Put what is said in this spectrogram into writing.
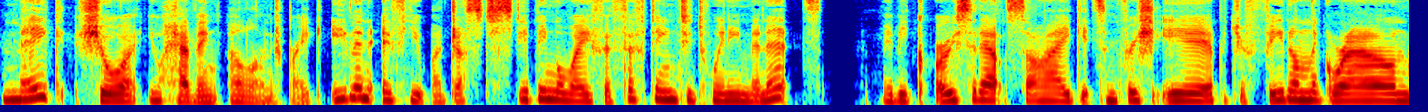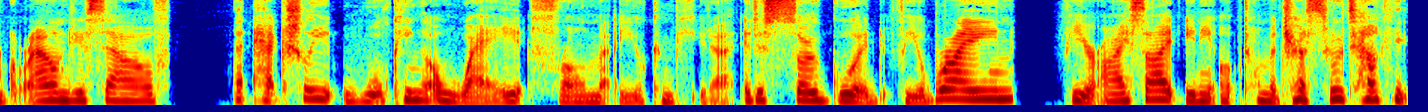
Make sure you're having a lunch break, even if you are just stepping away for 15 to 20 minutes. Maybe go sit outside, get some fresh air, put your feet on the ground, ground yourself, but actually walking away from your computer. It is so good for your brain, for your eyesight. Any optometrist will tell you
